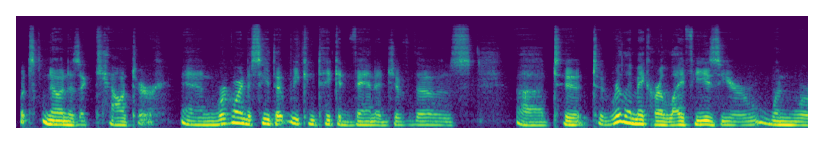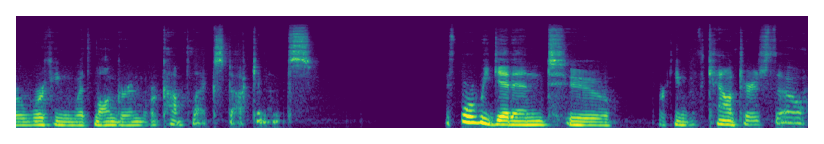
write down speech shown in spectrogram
what's known as a counter. And we're going to see that we can take advantage of those uh, to, to really make our life easier when we're working with longer and more complex documents. Before we get into working with counters, though,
